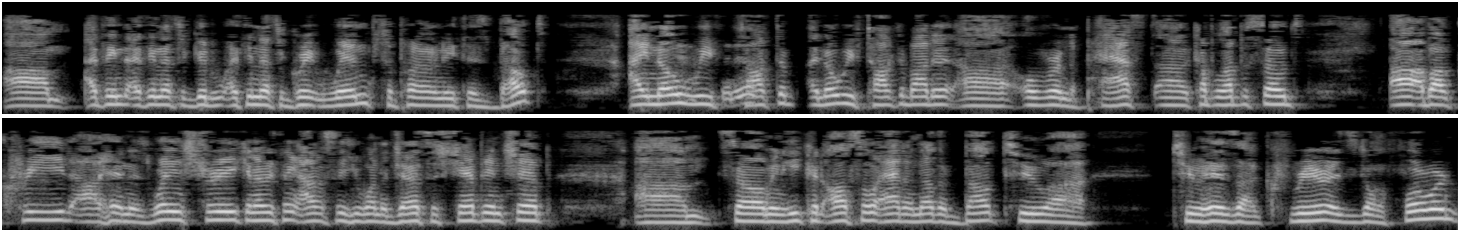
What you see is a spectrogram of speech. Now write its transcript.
um, I think, I think that's a good, I think that's a great win to put underneath his belt. I know Yeah, we've is. talked, I know we've talked about it, uh, over in the past, uh, couple episodes, uh, about Creed, uh, and his winning streak and everything. Obviously he won the Genesis championship. Um, so I mean, he could also add another belt to, uh, to his, uh, career as he's going forward.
